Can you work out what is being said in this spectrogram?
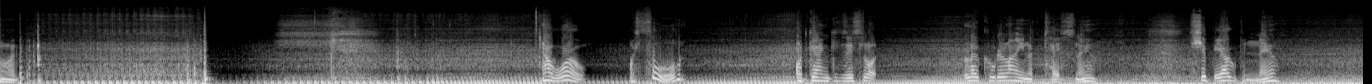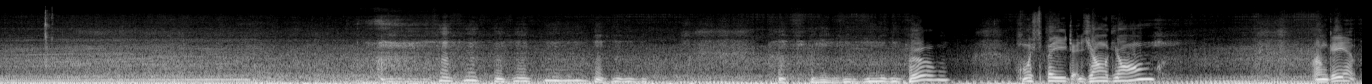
Right. Oh well, I thought I'd go and give this like local lane a test now. Should be open now. oh, high speed Jaguar. Wrong gear.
